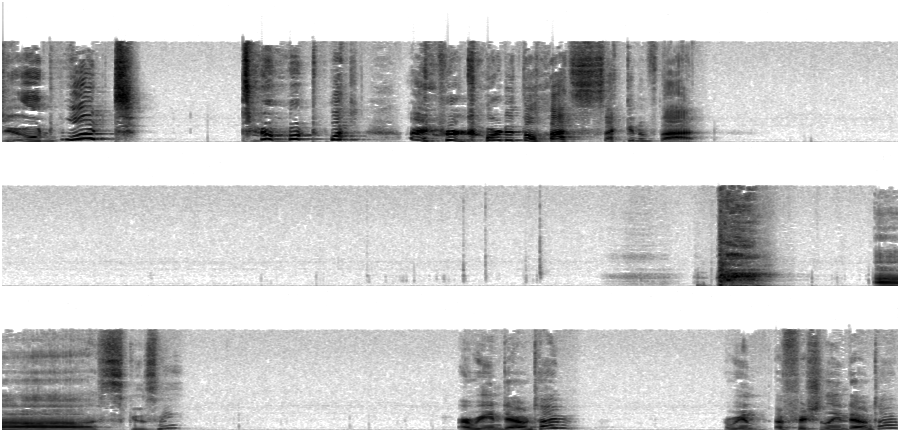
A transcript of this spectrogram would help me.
Dude, what? Dude, what? I recorded the last second of that. uh, excuse me? Are we in downtime? Are we in, officially in downtime?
